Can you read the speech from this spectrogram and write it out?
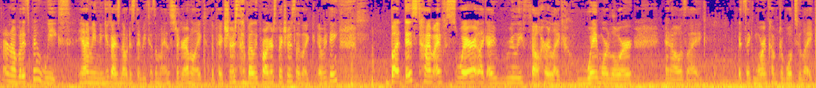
I don't know, but it's been weeks. Yeah, I mean, you guys noticed it because of my Instagram, like the pictures, the belly progress pictures, and like everything. But this time, I swear, like I really felt her like way more lower, and I was like, it's like more uncomfortable to like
